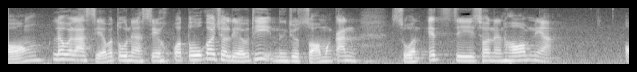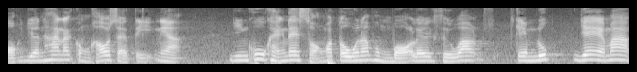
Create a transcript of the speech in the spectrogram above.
1.2 แล้วเวลาเสียประตูเนี่ยเสีย 6 ประตูก็เฉลี่ยอยู่ที่ 1.2 เหมือนกัน ส่วน SC s o n n e n h o f เนี่ยออกเยือน 5 นัดของเขาสถิติเนี่ยยิงคู่แข่งได้ 2 ประตูนะผมบอกเลยถือว่าเกมลุกแย่มาก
